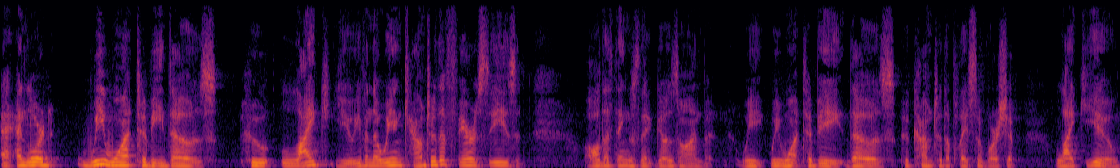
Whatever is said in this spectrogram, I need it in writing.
And, Lord, we want to be those who, like you, even though we encounter the Pharisees and all the things that goes on, but we, we want to be those who come to the place of worship like you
